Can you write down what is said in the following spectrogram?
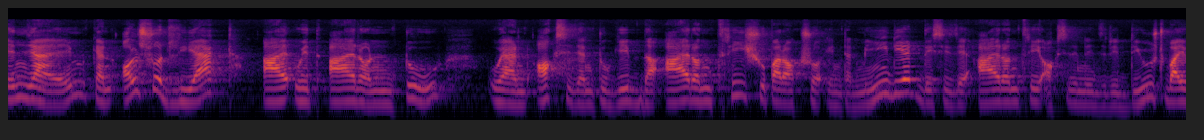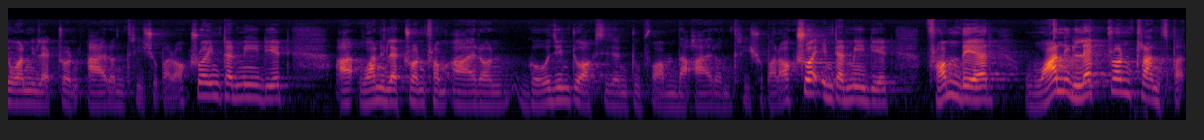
enzyme can also react with iron 2 and oxygen to give the iron 3 superoxo intermediate. This is a iron 3 oxygen is reduced by 1 electron iron 3 superoxo intermediate. Uh, 1 electron from iron goes into oxygen to form the iron 3 superoxo intermediate. From there 1 electron transfer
